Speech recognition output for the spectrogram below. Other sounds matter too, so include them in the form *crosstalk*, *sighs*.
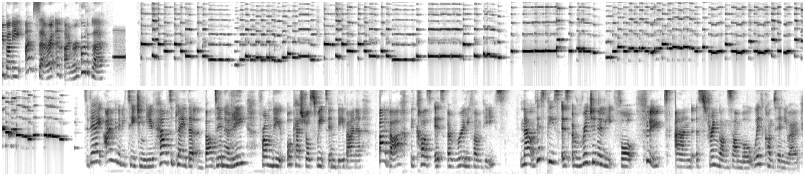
everybody, I'm Sarah and I'm a recorder player. Today I'm going to be teaching you how to play the Badinerie from the Orchestral Suite in B minor by Bach because it's a really fun piece. Now this piece is originally for flute and a string ensemble with continuo.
